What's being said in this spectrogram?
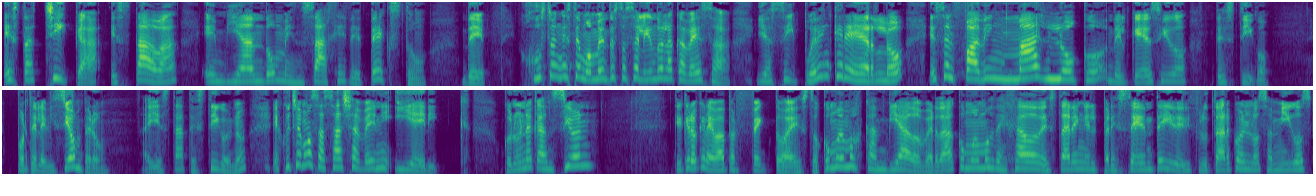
esta chica estaba enviando mensajes de texto de justo en este momento está saliendo la cabeza. Y así, ¿pueden creerlo? Es el Fabin más loco del que he sido testigo. Por televisión, pero ahí está, testigo, ¿no? Escuchemos a Sasha, Benny y Eric con una canción que creo que le va perfecto a esto. Cómo hemos cambiado, ¿verdad? Cómo hemos dejado de estar en el presente y de disfrutar con los amigos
